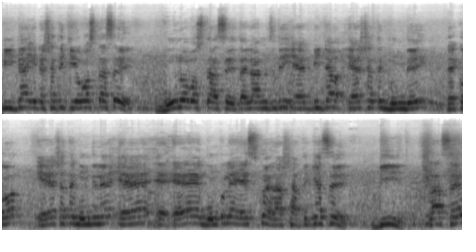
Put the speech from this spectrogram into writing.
বিটা এটার সাথে কি অবস্থা আছে? গুণ অবস্থা আছে। তাহলে আমি যদি এ বিটা এর সাথে গুণ দেই, দেখো, এ এর সাথে গুণ দিলে এ, এ- এ গুণ করলে এ স্কোয়ার আর সাথে কি আছে? বি প্লাসের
